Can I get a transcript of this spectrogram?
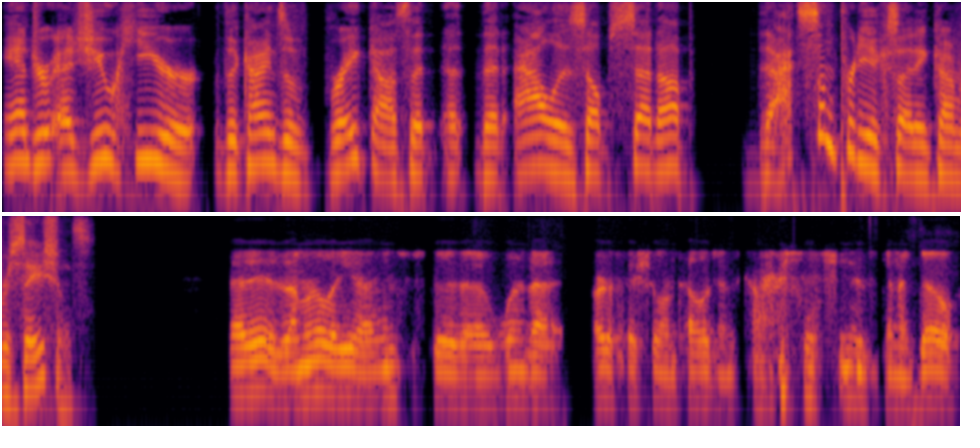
Andrew, as you hear the kinds of breakouts that uh, that Al has helped set up, that's some pretty exciting conversations. That is. I'm really uh, interested uh, where that artificial intelligence conversation is going to go.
